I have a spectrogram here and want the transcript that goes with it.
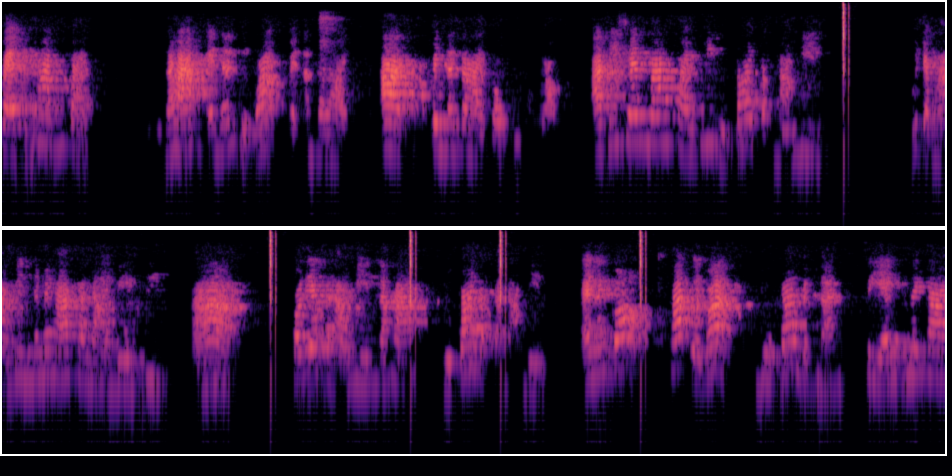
85ขึ้นไปนะคะไอ้นั้นถือว่าเป็นอันตราย อาจเป็นอันตรายต่อหูของเรา อาทิเช่นบ้างไฟที่อยู่ใกล้กับสนามบิน รู้จักสนามบินใช่ไหมคะ สนามบิน อ่า เขาเรียกสนามบินนะคะ อยู่ใกล้กับสนามบิน อันนั้นก็ถ้าเกิดว่าอยู่ใกล้แบบนั้น เสียงในการ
